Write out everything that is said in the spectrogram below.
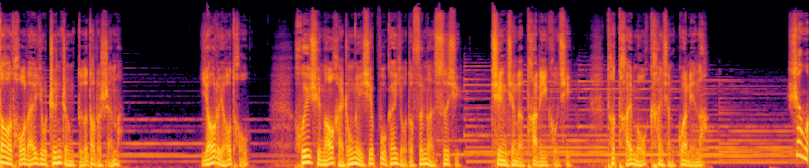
到头来又真正得到了什么？摇了摇头，挥去脑海中那些不该有的纷乱思绪，轻轻地叹了一口气，他抬眸看向关莲娜。让我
